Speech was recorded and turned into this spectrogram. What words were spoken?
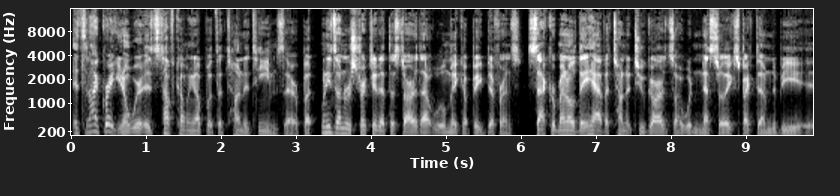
It's not great, you know. It's tough coming up with a ton of teams there, but when he's unrestricted at the start, that will make a big difference. Sacramento, they have a ton of two guards, so I wouldn't necessarily expect them to be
